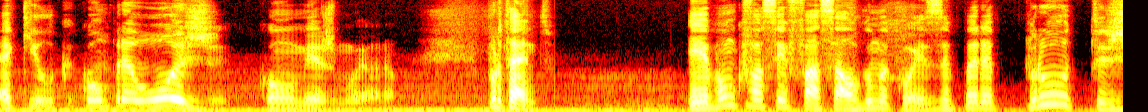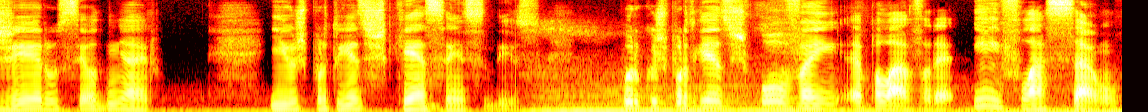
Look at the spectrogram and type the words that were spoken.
aquilo que compra hoje com o mesmo euro. Portanto, é bom que você faça alguma coisa para proteger o seu dinheiro. E os portugueses esquecem-se disso porque os portugueses ouvem a palavra inflação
